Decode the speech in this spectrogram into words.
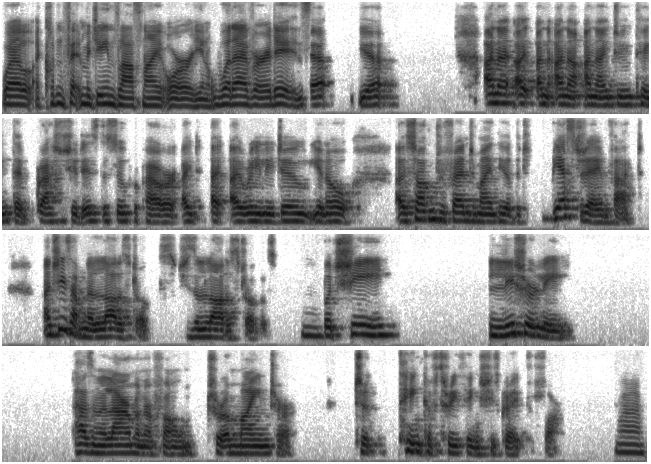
well I couldn't fit in my jeans last night or you know whatever it is. Yeah yeah. And I, I and and I, and I do think that gratitude is the superpower. I, I I really do you know. I was talking to a friend of mine the other yesterday in fact and she's having a lot of struggles. She's a lot of struggles. Mm. But she literally has an alarm on her phone to remind her to think of three things she's grateful for. Wow.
